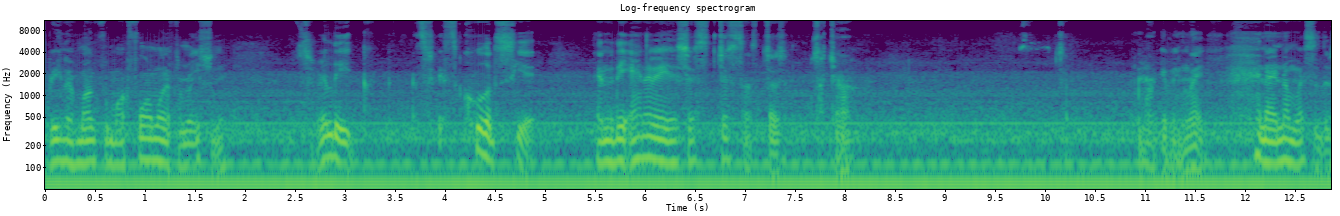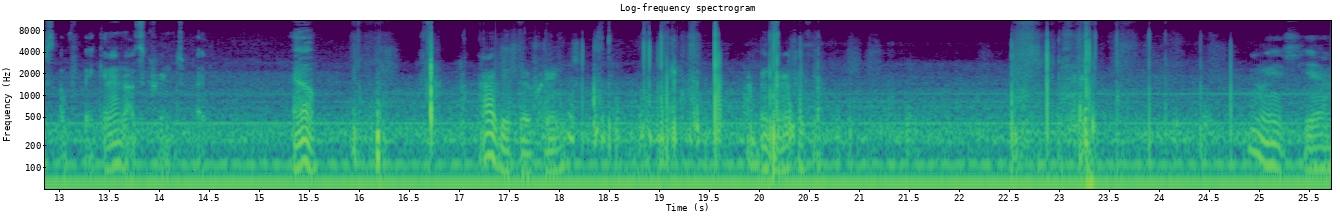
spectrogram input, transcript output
reading the manga for more formal information. It's really, it's, it's cool to see it and the anime is just just just such a, more giving life. And I know my sister's up fake, and I know it's cringe, but hell, I'll be still cringe. I better everything. Anyways, yeah.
